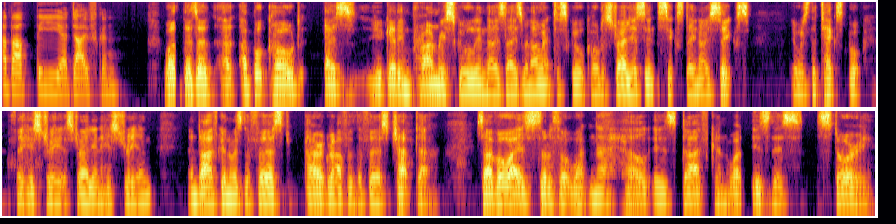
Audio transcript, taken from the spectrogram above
about the uh? Well, there's a, a, a, book called, as you get in primary school in those days when I went to school, called Australia since 1606. It was the textbook for history, Australian history. And, and Duyfken was the first paragraph of the first chapter. So I've always sort of thought, what in the hell is Duyfken? What is this story?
